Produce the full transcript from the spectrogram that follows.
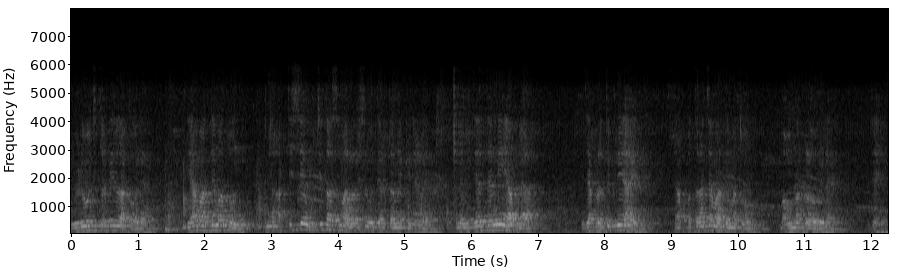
व्हिडिओ चित्रफिती दाखवल्या. या माध्यमातून त्यांनी अतिशय उचित असं मार्गदर्शन विद्यार्थ्यांना केलेलं आहे. आणि विद्यार्थ्यांनी आपल्या ज्या प्रतिक्रिया आहेत त्या पत्राच्या माध्यमातून भाऊंना कळवलेल्या आहेत. जय हिंद.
